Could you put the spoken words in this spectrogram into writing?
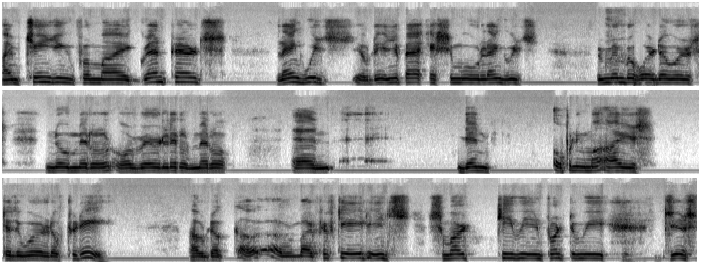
I'm changing from my grandparents' language of the Inupiaq Eskimo language. Remember where there was no metal or very little metal, and then opening my eyes to the world of today of the of my 58 inch smart TV in front of me just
